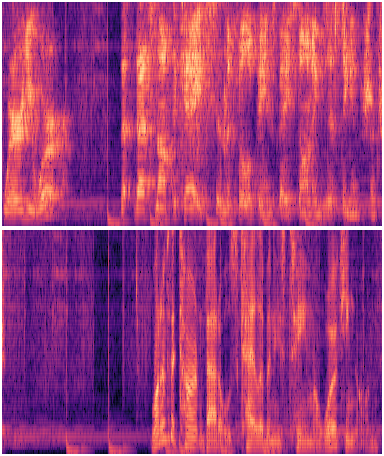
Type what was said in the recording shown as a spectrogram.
where you were. That, that's not the case in the Philippines based on existing infrastructure. One of the current battles Caleb and his team are working on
